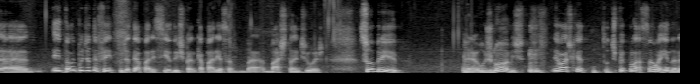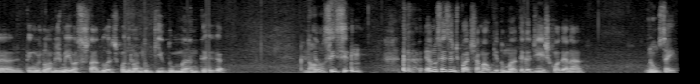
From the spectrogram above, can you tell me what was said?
É, então ele podia ter feito, podia ter aparecido, e espero que apareça ba- bastante hoje. Sobre é, os nomes, eu acho que é tudo especulação ainda, né? Tem uns nomes meio assustadores, quando o nome do Guido Mantega. Eu não sei se. Eu não sei se a gente pode chamar o Guido Mantega de ex-condenado. Não sei.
